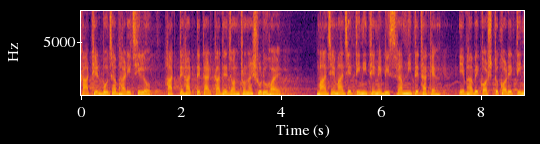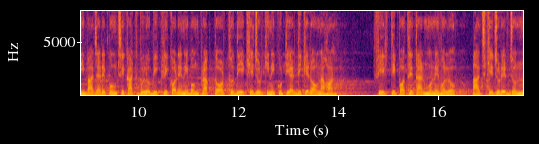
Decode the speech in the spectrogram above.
কাঠের বোঝা ভারী ছিল, হাঁটতে হাঁটতে তার কাঁধে যন্ত্রণা শুরু হয়। মাঝে মাঝে তিনি থেমে বিশ্রাম নিতে থাকেন। এভাবে কষ্ট করে তিনি বাজারে পৌঁছে কাঠগুলো বিক্রি করেন এবং প্রাপ্ত অর্থ দিয়ে খেজুর কিনে কুটিয়ার দিকে রওনা হন। ফিরতি পথে তার মনে হলো, আজ খেজুরের জন্য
